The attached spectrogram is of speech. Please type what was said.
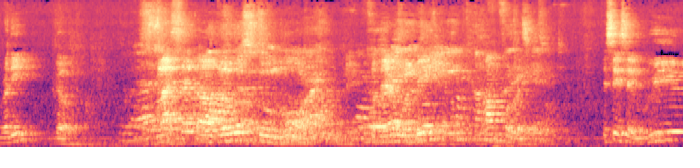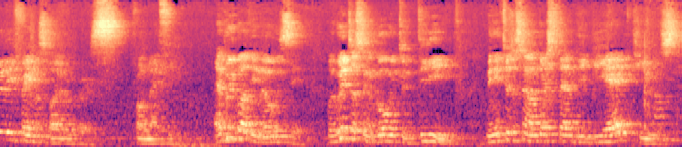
Ready? Go. Blessed are those who mourn, for there will be comforted. This is a really famous Bible verse from Matthew. Everybody knows it, but we're just going to go into deep. We need to just understand the beatitudes,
